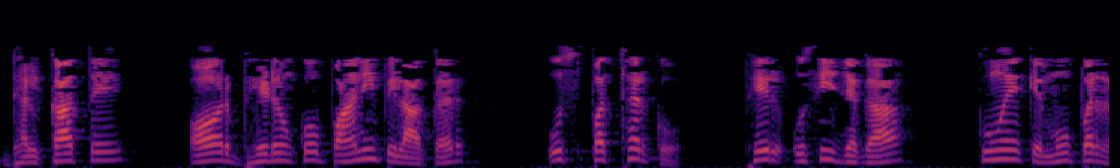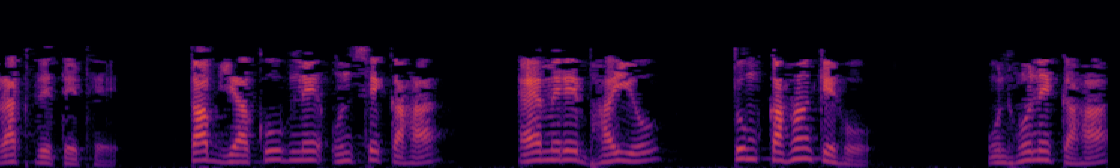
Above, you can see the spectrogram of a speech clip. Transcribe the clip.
ڈھلکاتے اور بھیڑوں کو پانی پلا کر اس پتھر کو پھر اسی جگہ کنویں کے منہ پر رکھ دیتے تھے۔ تب یعقوب نے ان سے کہا، اے میرے بھائیو، تم کہاں کے ہو؟ انہوں نے کہا،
